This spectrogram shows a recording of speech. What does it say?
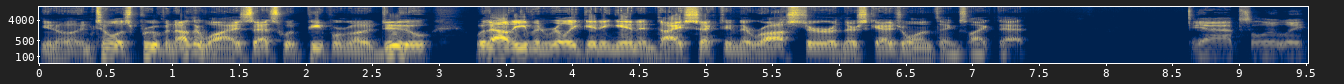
you know, until it's proven otherwise, that's what people are going to do without even really getting in and dissecting their roster and their schedule and things like that. Yeah, absolutely.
